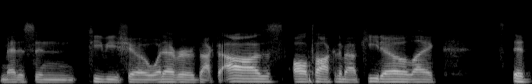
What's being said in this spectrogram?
medicine, TV show, whatever, Dr. Oz, all talking about keto, like it's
